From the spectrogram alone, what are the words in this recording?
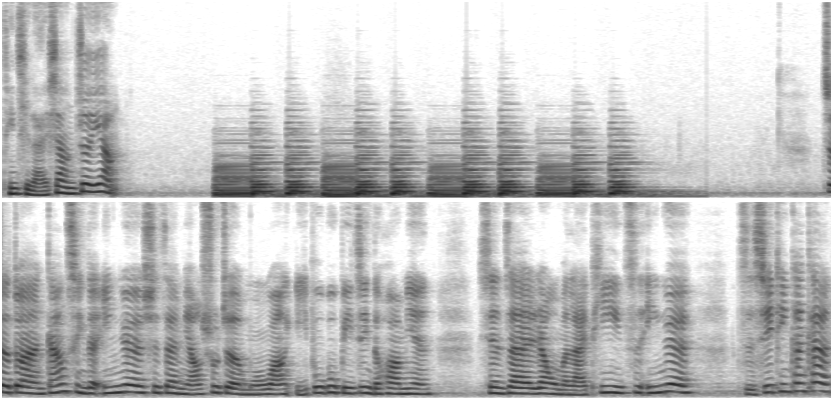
听起来像这样。这段钢琴的音乐是在描述着魔王一步步逼近的画面。现在让我们来听一次音乐，仔细听看看，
